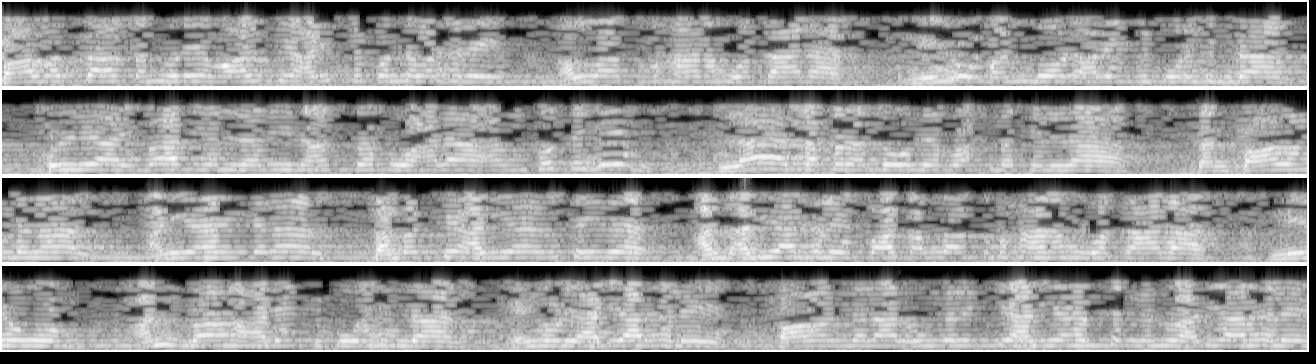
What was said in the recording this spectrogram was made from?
பாவத்தால் தன்னுடைய வாழ்க்கையை அழைத்துக் கொண்டவர்களே அல்லாஹ் சுபகான மிகவும் அன்போடு அழைத்து கூறுகின்றான். தன் பாவங்களால் அநியாயங்களால் தமக்கு அநியாயம் செய்த அந்த அடியார்களை பார்த்து அல்லா சுபகான மிகவும் அன்பாக அழைத்து கூறுகின்றான். என்னுடைய அடியார்களே பாவங்களால் உங்களுக்கு அநியாயம் செய்யும் என்னுடைய அடியார்களே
